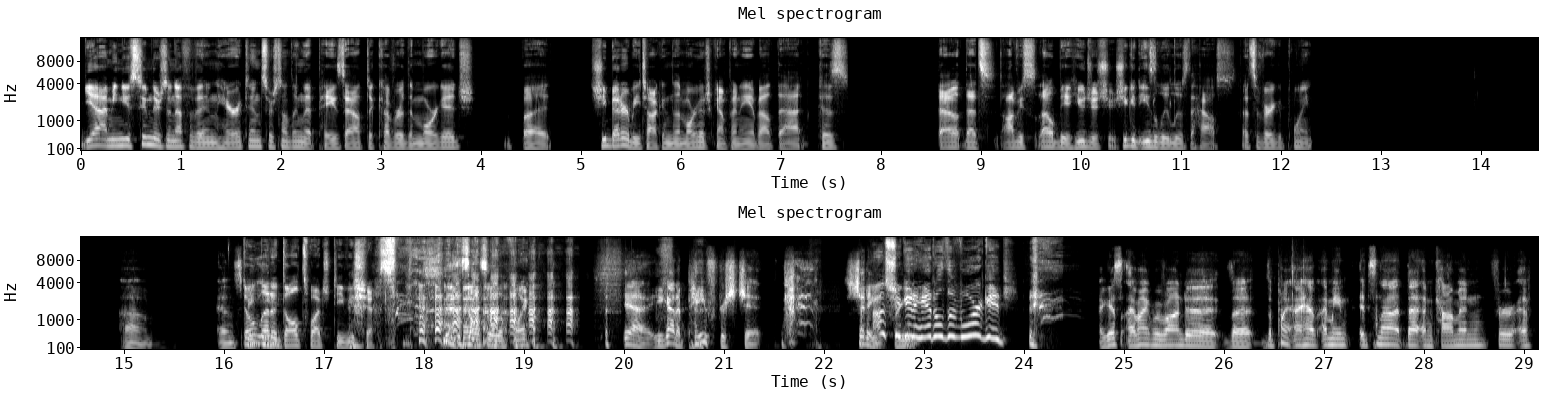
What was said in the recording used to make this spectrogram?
Yeah, I mean, you assume there's enough of an inheritance or something that pays out to cover the mortgage, but she better be talking to the mortgage company about that because that that's obviously that'll be a huge issue. She could easily lose the house. That's a very good point. Um, and Don't let adults watch TV shows. that's also the point. Yeah, you got to pay for shit. shit ain't How's she gonna handle the mortgage? I guess I might move on to the the point I have. I mean, it's not that uncommon for ep-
